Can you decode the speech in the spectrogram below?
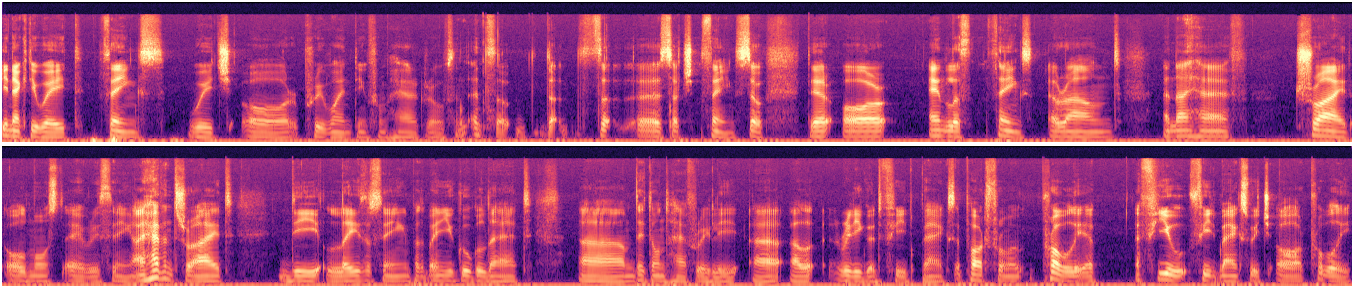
inactivate things which are preventing from hair growth and, and so, so uh, such things. So there are endless things around and I have tried almost everything. I haven't tried the laser thing but when you google that um, they don't have really uh, a really good feedbacks apart from a, probably a, a, few feedbacks which are probably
